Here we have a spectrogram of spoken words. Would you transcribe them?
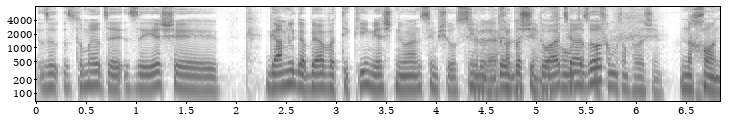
זאת אומרת, זה, זה יש, אה, גם לגבי הוותיקים, יש ניואנסים שעושים הבדל בסיטואציה הזאת. הופכים אותם חדשים. נכון.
